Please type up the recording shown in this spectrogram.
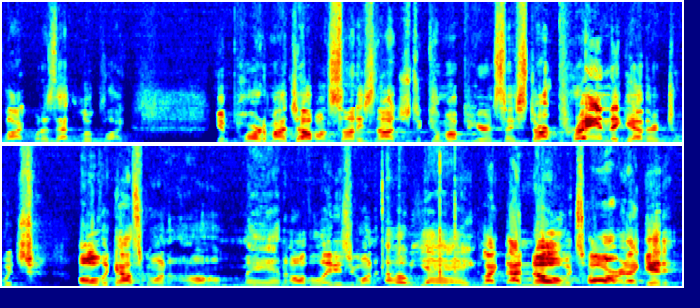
like? What does that look like? Again, part of my job on Sunday is not just to come up here and say, start praying together, to which all the guys are going, oh man. All the ladies are going, oh yay. Like, I know, it's hard. I get it.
